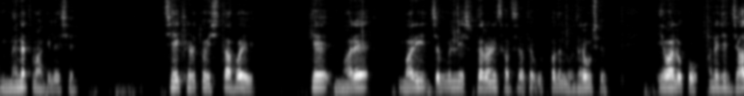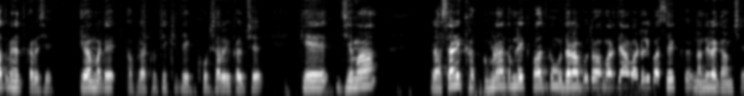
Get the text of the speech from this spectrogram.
મહેનત માગી લે છે. જે ખેડૂતો ઈચ્છતા હોય કે મારે મારી જમીનની સુધારાની સાથે સાથે ઉત્પાદન વધારવું છે એવા લોકો અને જે જાત મહેનત કરે છે એવા માટે આ પ્રાકૃતિક ખેતી એક ખૂબ સારો વિકલ્પ છે કે જેમાં રાસાયણિક ખાત હમણાં તમને એક વાત કહું, ઉદાહરણ આપું તો અમારે ત્યાં વાડોલી પાસે એક નાંદેડા ગામ છે,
